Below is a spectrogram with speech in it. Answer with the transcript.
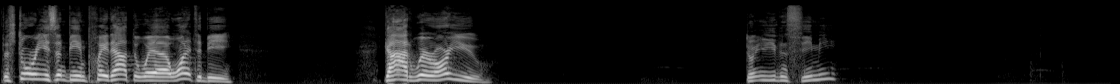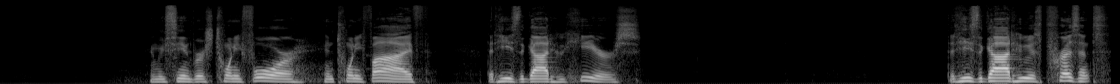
The story isn't being played out the way I want it to be. God, where are you? Don't you even see me? And we see in verse 24 and 25 that He's the God who hears, that He's the God who is present,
